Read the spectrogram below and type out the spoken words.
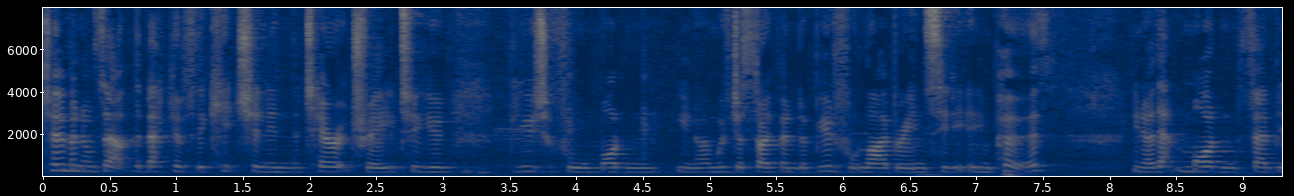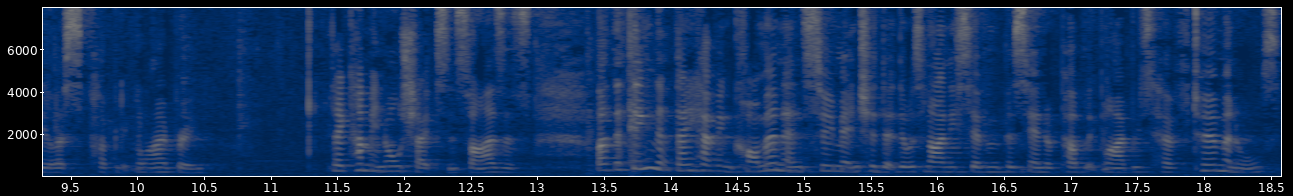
terminals out the back of the kitchen in the territory to your beautiful modern, you know, and we've just opened a beautiful library in, city, in Perth, you know, that modern, fabulous public library. They come in all shapes and sizes. But the thing that they have in common, and Sue mentioned that there was 97% of public libraries have terminals,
